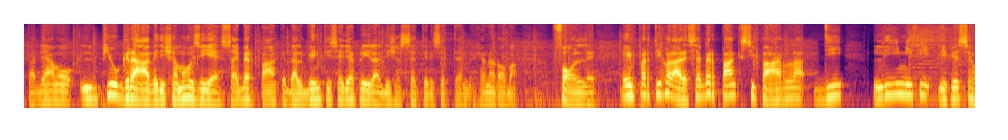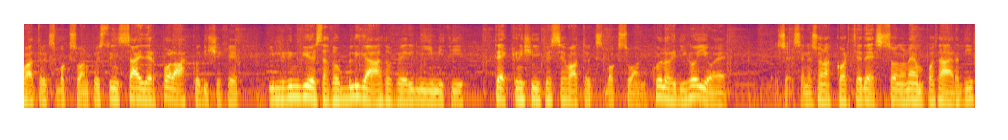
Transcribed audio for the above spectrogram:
Parliamo, il più grave diciamo così è Cyberpunk dal 26 di aprile al 17 di settembre, che è una roba folle. E in particolare Cyberpunk si parla di limiti di PS4 e Xbox One. Questo insider polacco dice che il rinvio è stato obbligato per i limiti tecnici di PS4 e Xbox One. Quello che dico io è, cioè, se ne sono accorti adesso, non è un po' tardi?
